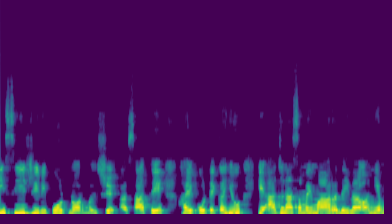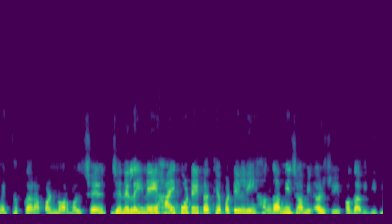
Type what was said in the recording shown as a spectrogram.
ઈસીજી રિપોર્ટ નોર્મલ છે. આ સાથે હાઈકોર્ટે કહ્યું કે આજના સમયમાં હૃદયના અનિયમિત ધબકારા પણ નોર્મલ છે, જેને લઈને હાઈકોર્ટે તથ્ય પટેલની હંગામી જામીન અરજી ફગાવી દીધી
